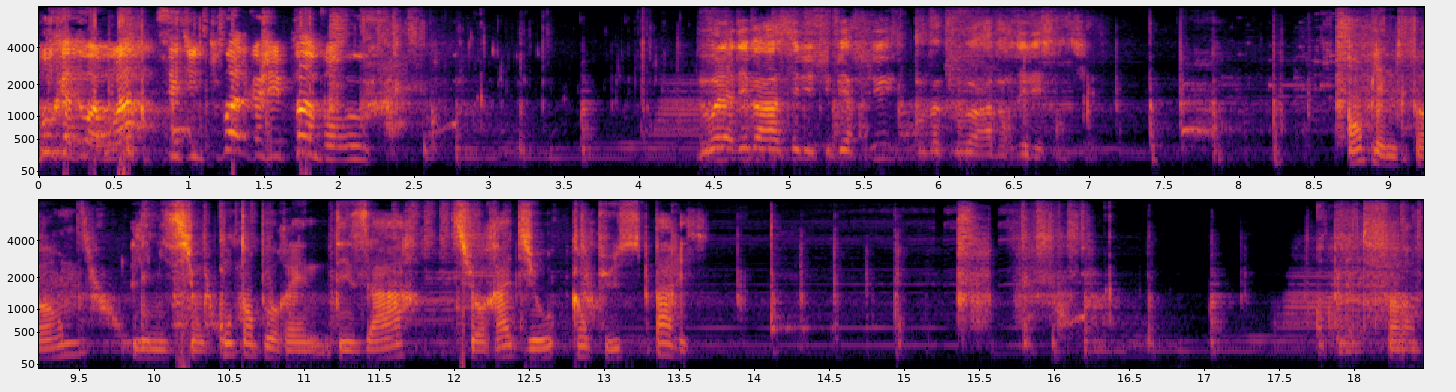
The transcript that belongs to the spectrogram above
Mon cadeau à moi, c'est une toile que j'ai peint pour vous. Nous voilà débarrassés du superflu, on va pouvoir aborder l'essentiel. En pleine forme, l'émission contemporaine des arts sur Radio Campus Paris. En pleine forme.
